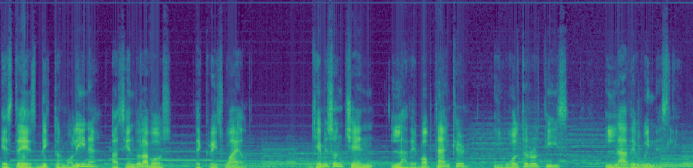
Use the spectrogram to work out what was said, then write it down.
Este es Víctor Molina haciendo la voz de Chris Wilde. Jameson Chen, la de Bob Tanker, y Walter Ortiz, la de Winnesley.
